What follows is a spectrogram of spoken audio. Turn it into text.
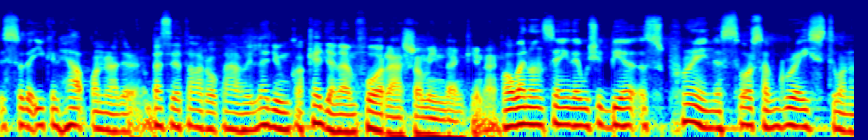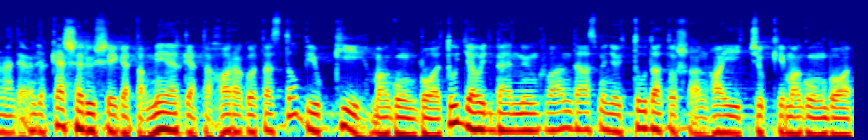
is so that you can help one another. Beszélt arról Pál, hogy legyünk a kegyelem forrása mindenkinek. Mindenkinek. Paul went on saying that we should be a, a spring, a source of grace to one another. Hogy a keserűséget, a mérget, a haragot, azt dobjuk ki magunkból. Tudja, hogy bennünk van, de azt mondja, hogy tudatosan hajítsuk ki magunkból,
